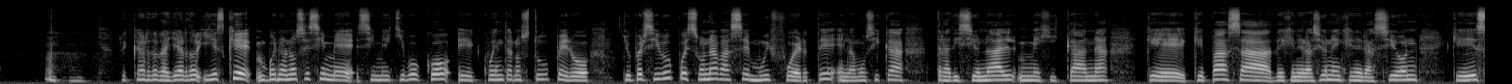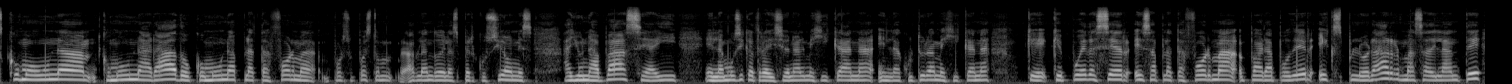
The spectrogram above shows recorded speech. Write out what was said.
Ricardo Gallardo, y es que, bueno, no sé si me, si me equivoco, eh, cuéntanos tú, pero yo percibo pues una base muy fuerte en la música tradicional mexicana que, que, pasa de generación en generación, que es como una, como un arado, como una plataforma, por supuesto, hablando de las percusiones, hay una base ahí en la música tradicional mexicana, en la cultura mexicana, que, que puede ser esa plataforma para poder explorar más adelante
